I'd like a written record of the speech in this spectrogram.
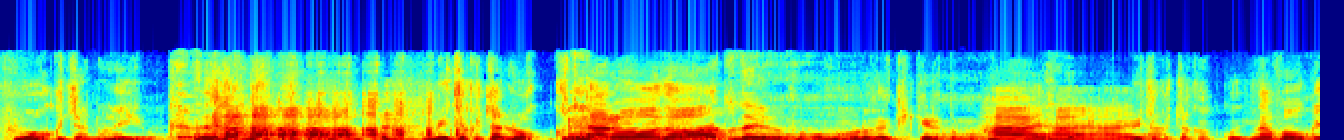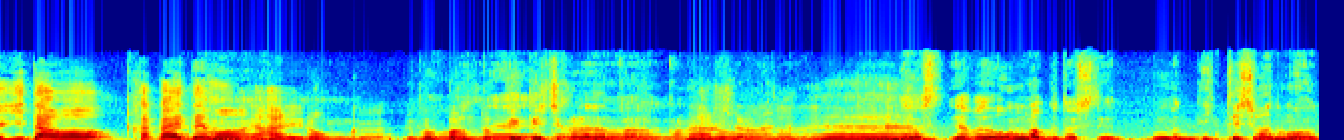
フォークじゃないよ。めちゃくちゃロックだよ。なるほど。後で本物が聴けると思うはいはいはい。めちゃくちゃかっこいい。なフォークギターを抱えてもやはりロック、やっぱバンド経験してからだからかな。なるほどね、やっぱり音楽としてもう言ってしまうともう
